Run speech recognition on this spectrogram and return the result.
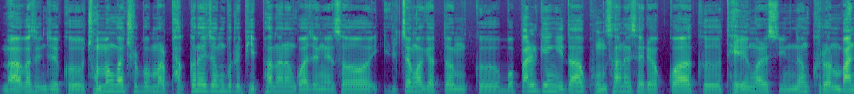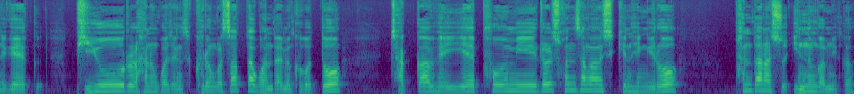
나아가서 이제 그 조만간 출범할 박근혜 정부를 비판하는 과정에서 일정하게 어떤 그 뭐 빨갱이다 공산의 세력과 그 대응할 수 있는 그런 만약에 그 비유를 하는 과정에서 그런 걸 썼다고 한다면 그것도 작가 회의의 품위를 손상시킨 행위로 판단할 수 있는 겁니까?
